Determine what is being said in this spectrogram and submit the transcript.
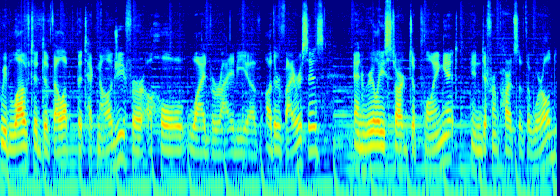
We'd love to develop the technology for a whole wide variety of other viruses and really start deploying it in different parts of the world,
